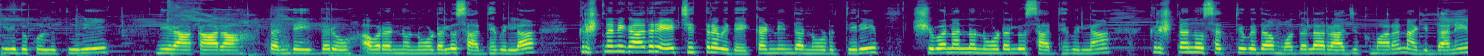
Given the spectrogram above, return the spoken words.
ತಿಳಿದುಕೊಳ್ಳುತ್ತೀರಿ, ನಿರಾಕಾರ ತಂದೆ ಇದ್ದರೂ ಅವರನ್ನು ನೋಡಲು ಸಾಧ್ಯವಿಲ್ಲ. ಕೃಷ್ಣನಿಗಾದರೆ ಚಿತ್ರವಿದೆ. ಕಣ್ಣಿಂದ ನೋಡುತ್ತೀರಿ. ಶಿವನನ್ನು ನೋಡಲು ಸಾಧ್ಯವಿಲ್ಲ. ಕೃಷ್ಣನು ಸತ್ಯುಗದ ಮೊದಲ ರಾಜಕುಮಾರನಾಗಿದ್ದಾನೆ.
